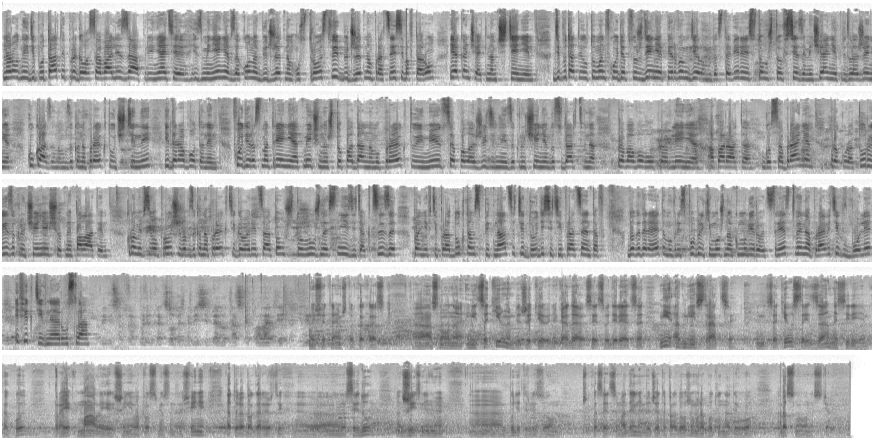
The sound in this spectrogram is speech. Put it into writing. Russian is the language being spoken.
Народные депутаты проголосовали за принятие изменения в закон о бюджетном устройстве, бюджетном процессе во втором и окончательном чтении. Депутаты Илтумен в ходе обсуждения первым делом удостоверились в том, что все замечания и предложения к указанному законопроекту учтены и доработаны. В ходе рассмотрения отмечено, что по данному проекту имеются положительные заключения государственно-правового управления аппарата Госсобрания, прокуратуры и заключения счетной палаты. Кроме всего прочего, в законопроекте говорится о том, что нужно снизить акцизы по нефтепродуктам с 15 до 10%. Благодаря этому в республике можно аккумулировать средства и направить их в более эффективное русло. Мы считаем, что как раз а, основа на инициативном бюджетировании, когда средства выделяются не администрации, инициатива стоит за населением. Какой проект малое решение вопросов местного значения, которое облагораживает их э, среду жизненную, э, будет реализован. Что касается модельного бюджета, продолжим работу над его обоснованностью.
